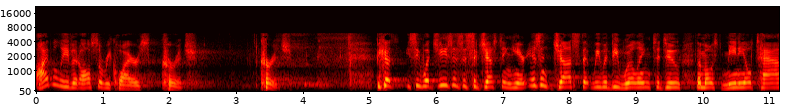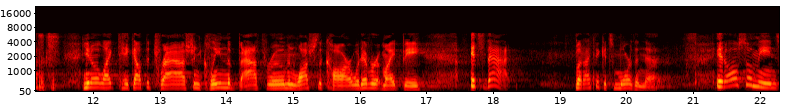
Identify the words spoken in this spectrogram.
I believe it also requires courage. Courage. Because, you see, what Jesus is suggesting here isn't just that we would be willing to do the most menial tasks, you know, like take out the trash and clean the bathroom and wash the car, whatever it might be. It's that. But I think it's more than that. It also means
